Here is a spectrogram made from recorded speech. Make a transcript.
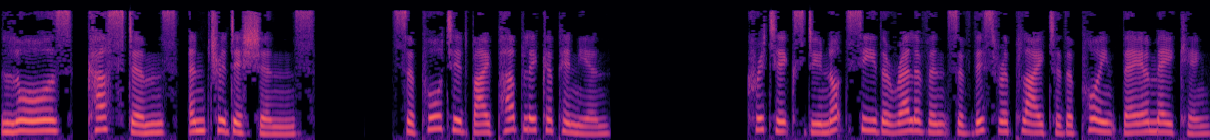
laws, customs, and traditions, supported by public opinion. Critics do not see the relevance of this reply to the point they are making.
